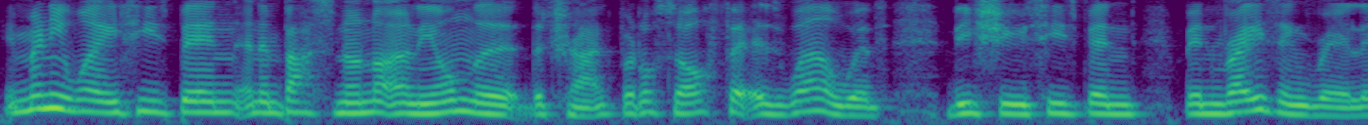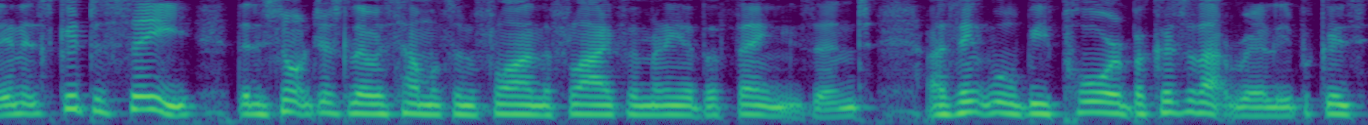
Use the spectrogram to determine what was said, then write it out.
in many ways, he's been an ambassador not only on the, the track but also off it as well with the issues he's been been raising, really. And it's good to see that it's not just Lewis Hamilton flying the flag for many other things. And I think we'll be poorer because of that, really, because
